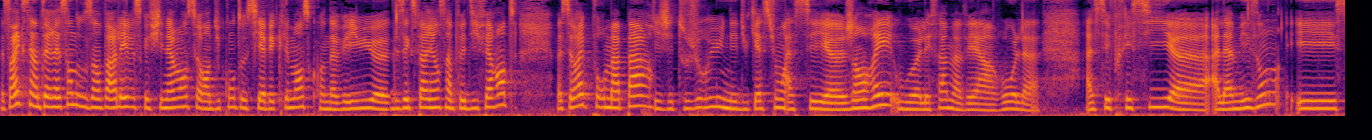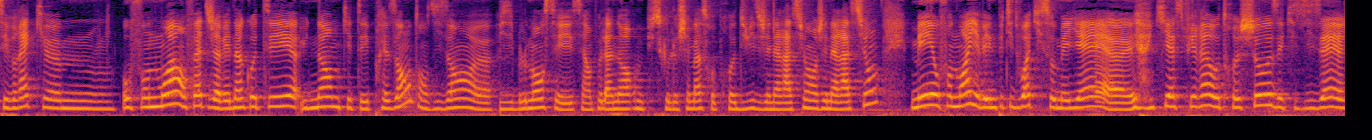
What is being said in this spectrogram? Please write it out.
C'est vrai que c'est intéressant de vous en parler parce que finalement on s'est rendu compte aussi avec Clémence qu'on avait eu euh, des expériences un peu différentes. Bah, c'est vrai que pour ma part, j'ai toujours eu une éducation assez euh, genrée où euh, les femmes avaient un rôle assez précis à la maison. Et c'est vrai que hum, fond de moi, en fait, j'avais d'un côté une norme qui était présente en se disant, visiblement c'est un peu la norme puisque le schéma se reproduit de génération en génération mais au fond de moi, il y avait une petite voix qui sommeillait, euh, qui aspirait à autre chose et qui se disait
